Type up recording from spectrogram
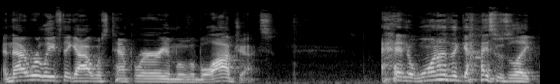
And that relief they got was temporary immovable objects. And one of the guys was like,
